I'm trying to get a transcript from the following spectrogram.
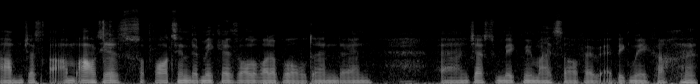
I'm just I'm out here supporting the makers all over the world. And then and just to make me myself a, a big maker.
